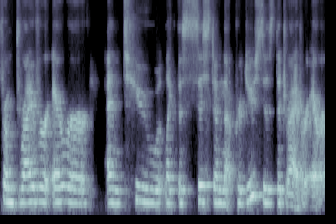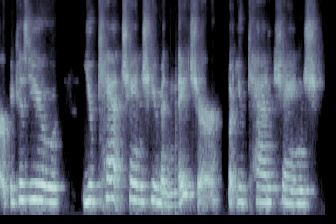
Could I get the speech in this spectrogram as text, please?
from driver error and to like the system that produces the driver error because you you can't change human nature but you can change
